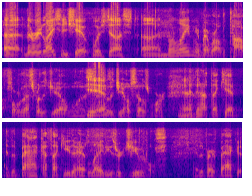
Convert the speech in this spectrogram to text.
uh, the relationship was just unbelievable. You remember on the top floor, that's where the jail was. Yes. That's where the jail cells were. Yeah. And then I think you had in the back. I think you either had ladies or juveniles in the very back. back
